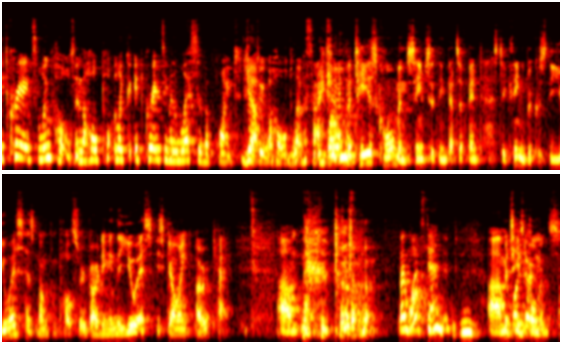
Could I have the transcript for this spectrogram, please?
It creates loopholes in the whole. Po- like it creates even less of a point to Yeah. do a whole plebiscite. Well, Matthias Cormann seems to think that's a fantastic thing because the US has non compulsory voting and the US is going okay. Um, By what standard? uh, Matthias Wonder. Cormann's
